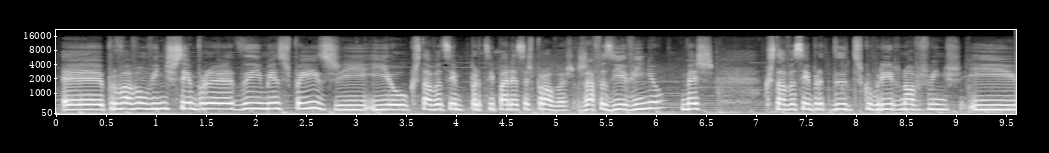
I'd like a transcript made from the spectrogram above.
Uh, provavam vinhos sempre de imensos países e, e, eu gostava de sempre participar nessas provas. Já fazia vinho, mas gostava sempre de descobrir novos vinhos e,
